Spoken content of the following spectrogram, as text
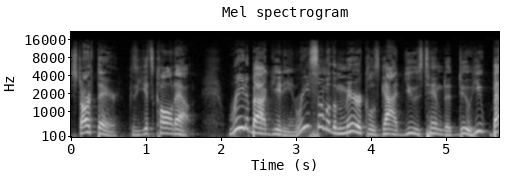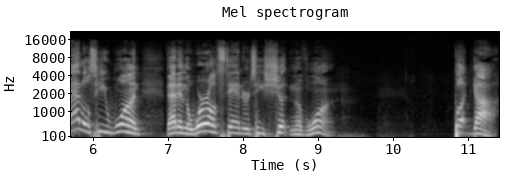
Start there because he gets called out. Read about Gideon. Read some of the miracles God used him to do. He battles he won that in the world standards he shouldn't have won but God.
